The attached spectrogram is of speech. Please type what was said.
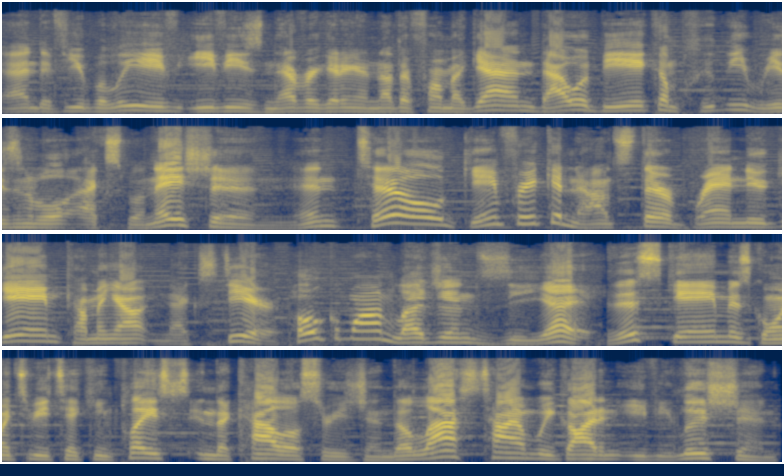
And if you believe Eevee's never getting another form again, that would be a completely reasonable explanation. Until Game Freak announced their brand new game coming out next year, Pokemon Legends ZA. This game is going to be taking place in the Kalos region, the last time we got an evolution,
